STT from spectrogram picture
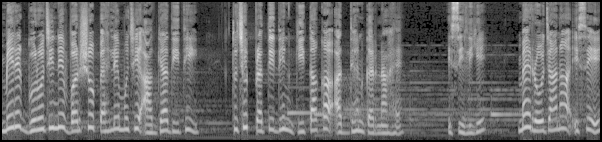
मेरे गुरुजी ने वर्षों पहले मुझे आज्ञा दी थी, तुझे प्रतिदिन गीता का अध्ययन करना है। इसीलिए मैं रोज़ाना इसे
